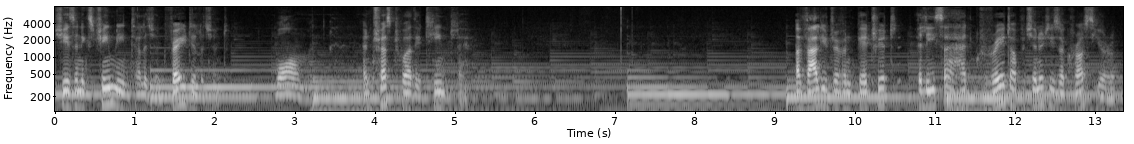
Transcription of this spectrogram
She is an extremely intelligent, very diligent, warm, and, and trustworthy team player. A value driven patriot, Elyssa had great opportunities across Europe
